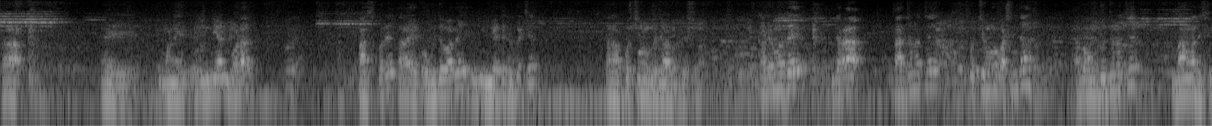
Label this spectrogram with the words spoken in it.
তারা মানে ইন্ডিয়ান বর্ডার পাস করে তারা এক অবৈধভাবে ইন্ডিয়াতে ঢুকেছে, তারা পশ্চিমবঙ্গে যাওয়ার উদ্দেশ্যে। তাদের মধ্যে যারা চারজন হচ্ছে পশ্চিমবঙ্গ বাসিন্দা এবং দুজন হচ্ছে বাংলাদেশি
